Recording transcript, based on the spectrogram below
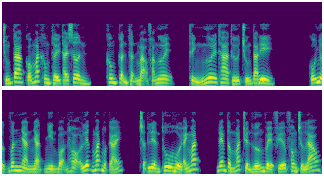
chúng ta có mắt không thấy thái sơn, không cẩn thận mạo phạm ngươi, thỉnh ngươi tha thứ chúng ta đi. Cố nhược vân nhàn nhạt nhìn bọn họ liếc mắt một cái, chợt liền thu hồi ánh mắt, đem tầm mắt chuyển hướng về phía phong trường lão,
